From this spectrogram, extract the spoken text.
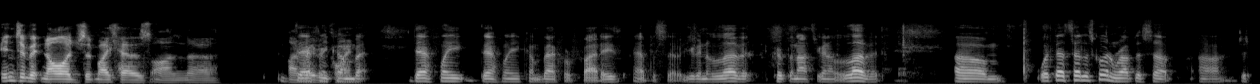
intimate knowledge that Mike has on. Uh, on definitely Ravencoin. come back. Definitely, definitely come back for Friday's episode. You're gonna love it, Cryptonauts. You're gonna love it. Um, with that said, let's go ahead and wrap this up. Uh, just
